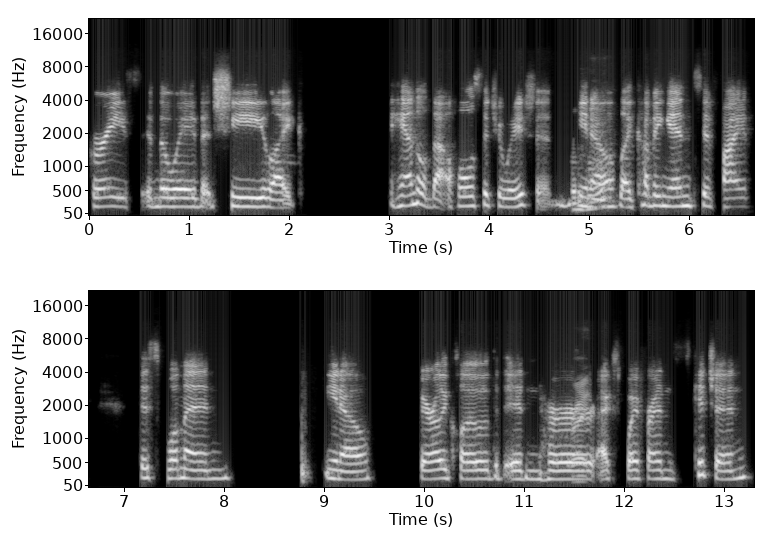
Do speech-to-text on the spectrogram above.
grace in the way that she like handled that whole situation, you know, like coming in to find this woman, you know, barely clothed in her right. ex-boyfriend's kitchen.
